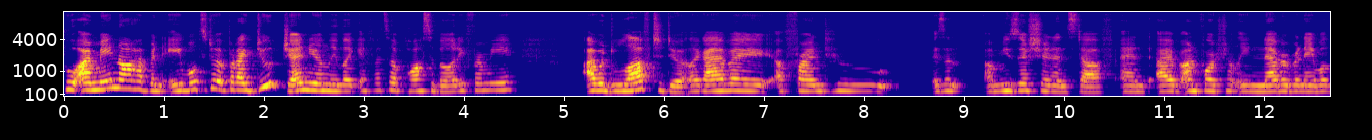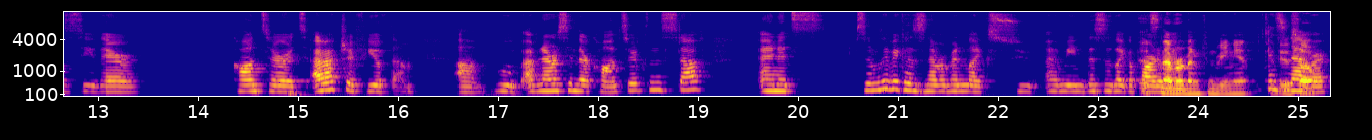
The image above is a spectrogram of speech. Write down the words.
who I may not have been able to do it, but I do genuinely like if it's a possibility for me, I would love to do it. Like I have a a friend who is an, a musician and stuff, and I've unfortunately never been able to see their concerts. I've actually a few of them. Um, who I've never seen their concerts and stuff, and it's simply because it's never been like. Su- I mean, this is like a part of It's of never it. been convenient to It's never.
